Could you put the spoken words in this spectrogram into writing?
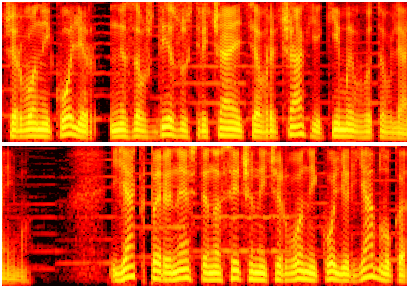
Червоний колір не завжди зустрічається в речах, які ми вготовляємо. Як перенести насичений червоний колір яблука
